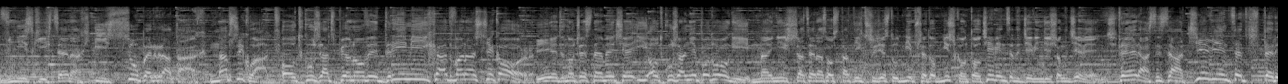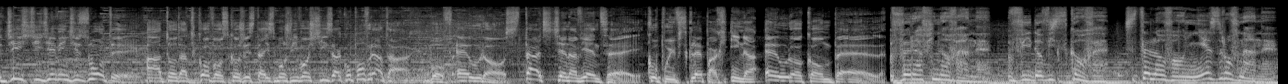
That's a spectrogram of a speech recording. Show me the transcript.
W niskich cenach i super ratach. Na przykład odkurzacz pionowy Dreamy H12 Core. Jednoczesne mycie i odkurzanie podłogi. Najniższa cena z ostatnich 30 dni przed obniżką to 999. Teraz za 949 zł. A dodatkowo skorzystaj z możliwości zakupu w ratach. Bo w euro stać Cię na więcej. Kupuj w sklepach i na euro.com.pl Wyrafinowany, widowiskowy, stylowo niezrównany.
